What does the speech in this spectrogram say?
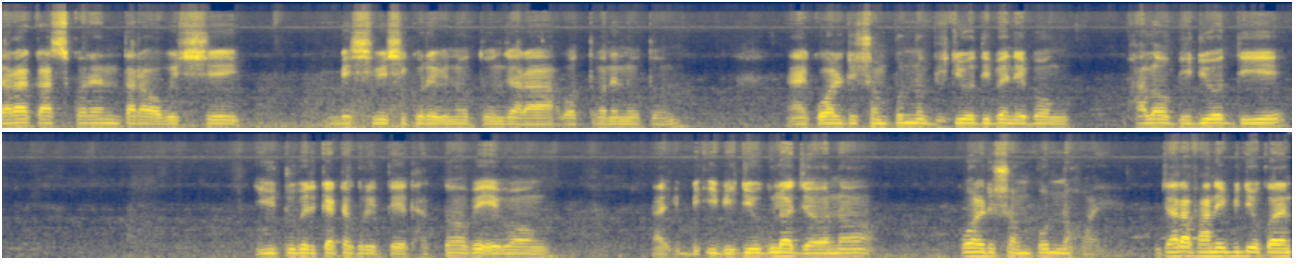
যারা কাজ করেন, তারা অবশ্যই বেশি বেশি করে নতুন, যারা বর্তমানে নতুন কোয়ালিটি সম্পূর্ণ ভিডিও দিবেন এবং ভালো ভিডিও দিয়ে ইউটিউবের ক্যাটাগরিতে থাকতে হবে এবং এই ভিডিওগুলো যেন কোয়ালিটি সম্পূর্ণ হয়। যারা ফানি ভিডিও করেন,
